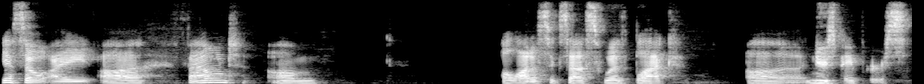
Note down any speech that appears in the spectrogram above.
Yeah, so I uh, found um, a lot of success with black uh, newspapers.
